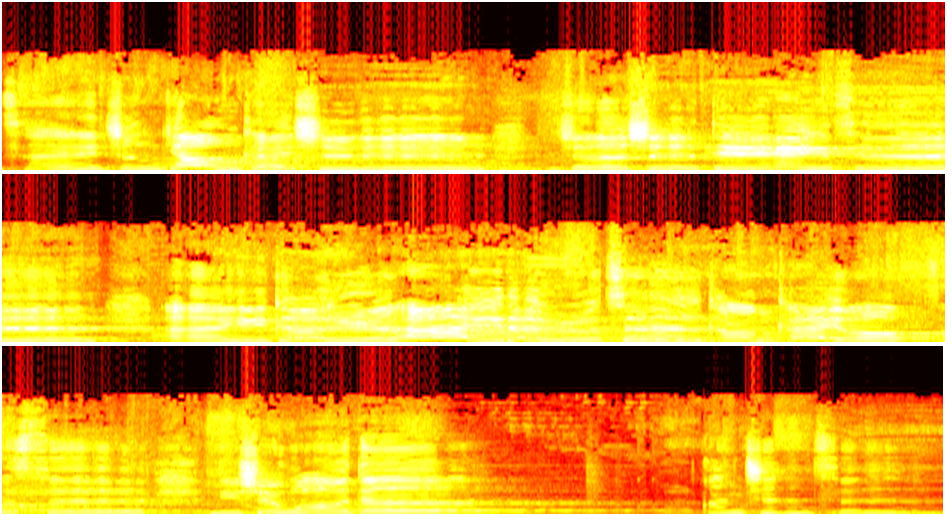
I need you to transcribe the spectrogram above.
才正要开始，这是第一次爱一个人，爱你是我的关键词。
